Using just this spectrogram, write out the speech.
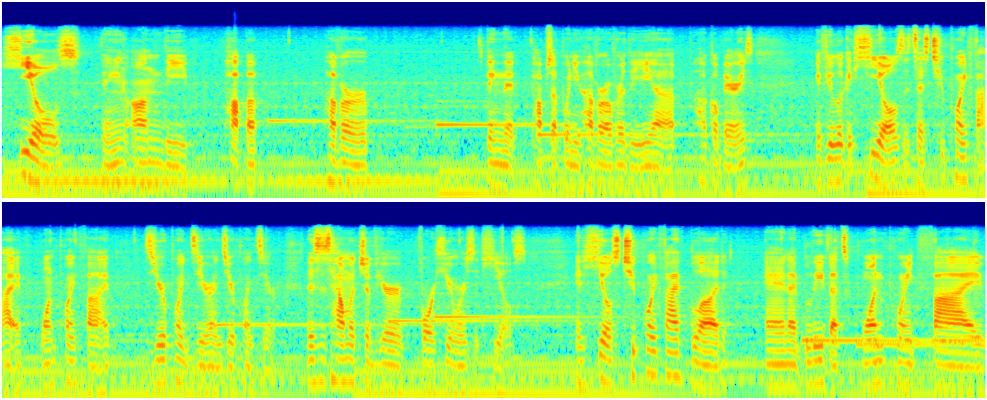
heals thing on the pop-up hover thing that pops up when you hover over the uh, huckleberries, if you look at heals, it says 2.5, 1.5, 0.0 and 0.0. This is how much of your four humors it heals. It heals 2.5 blood, and I believe that's 1.5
